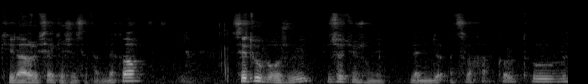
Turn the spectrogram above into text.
qu'il a réussi à cacher sa femme. D'accord? C'est tout pour aujourd'hui. Je vous souhaite une journée pleine de Hatzlacha Kol Tuv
